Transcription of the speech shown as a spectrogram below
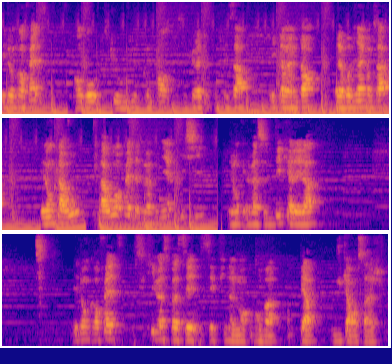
Et donc en fait, en gros, ce que vous devez comprendre, c'est que là, tu fais ça et qu'en même temps, elle revient comme ça. Et donc la roue, la roue en fait, elle va venir ici et donc elle va se décaler là. Et donc en fait, ce qui va se passer, c'est que finalement, on va perdre du carrossage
